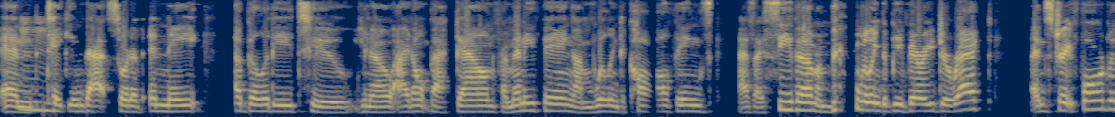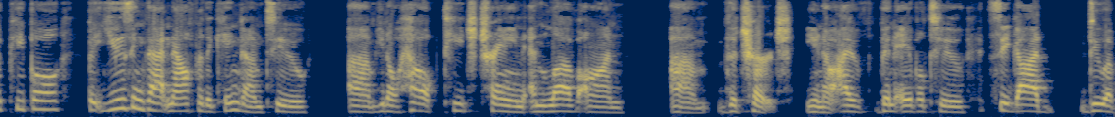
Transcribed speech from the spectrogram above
and mm-hmm. taking that sort of innate ability to, you know, I don't back down from anything. I'm willing to call things as I see them. I'm willing to be very direct and straightforward with people but using that now for the kingdom to, um, you know, help teach, train, and love on um, the church. You know, I've been able to see God do a,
